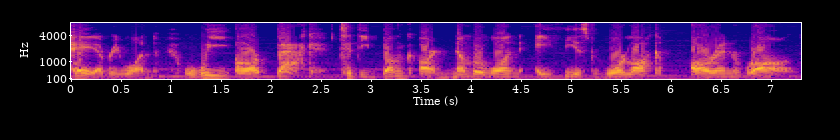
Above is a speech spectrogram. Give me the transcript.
Hey everyone, we are back to debunk our number one atheist warlock, Aron Wrong,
